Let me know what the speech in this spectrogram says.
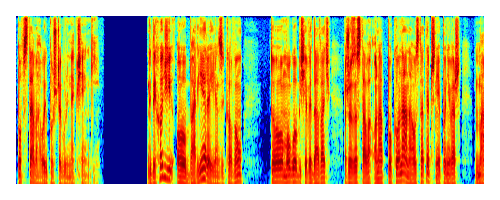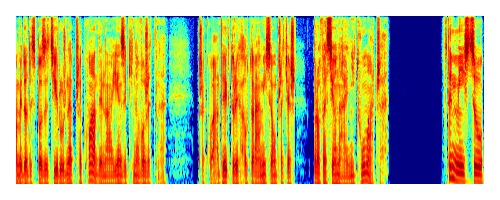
powstawały poszczególne księgi. Gdy chodzi o barierę językową, to mogłoby się wydawać, że została ona pokonana ostatecznie, ponieważ mamy do dyspozycji różne przekłady na języki nowożytne. Przekłady, których autorami są przecież profesjonalni tłumacze. W tym miejscu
